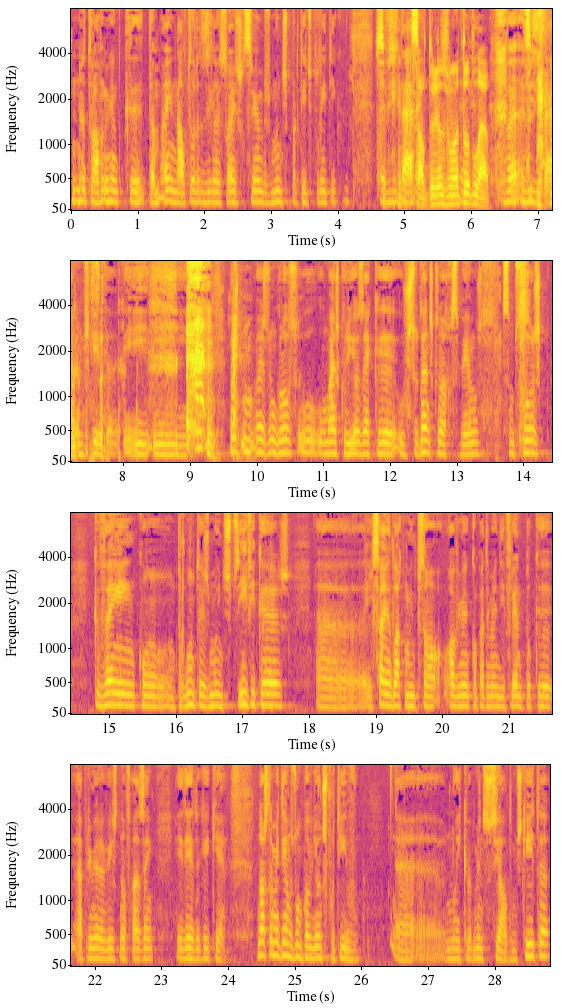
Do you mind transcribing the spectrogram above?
Naturalmente que também, na altura das eleições, recebemos muitos partidos políticos a visitar. Nessa altura eles vão a todo lado. A visitar a Mesquita. E, e, mas, mas, no grosso, o mais curioso é que os estudantes que nós recebemos são pessoas que vêm com perguntas muito específicas, Uh, e saem de lá com uma impressão, obviamente, completamente diferente, porque à primeira vista não fazem ideia do que é. Nós também temos um pavilhão desportivo no equipamento social de Mesquita,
